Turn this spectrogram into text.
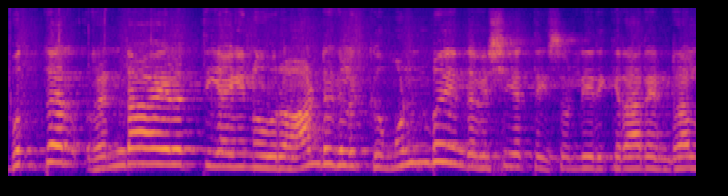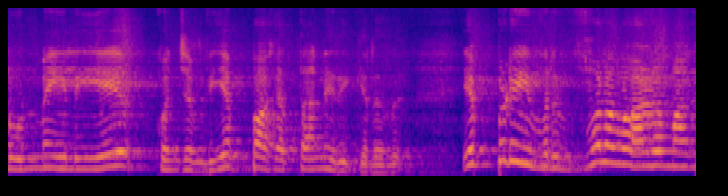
புத்தர் ரெண்டாயிரத்தி ஐநூறு ஆண்டுகளுக்கு முன்பு இந்த விஷயத்தை சொல்லியிருக்கிறார் என்றால் உண்மையிலேயே கொஞ்சம் வியப்பாகத்தான் இருக்கிறது. எப்படி இவர் இவ்வளவு ஆழமாக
